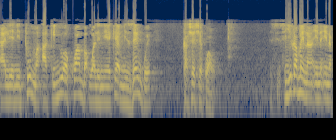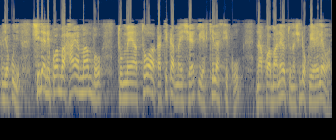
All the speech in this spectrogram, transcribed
aliyenituma akijua kwamba waliniwekea mizengwe kasheshe kwao sijui kama inakuja ina, ina, kuja. Shida ni kwamba haya mambo tumeyatoa katika maisha yetu ya kila siku na kwa maana hiyo tunashindwa kuyaelewa.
